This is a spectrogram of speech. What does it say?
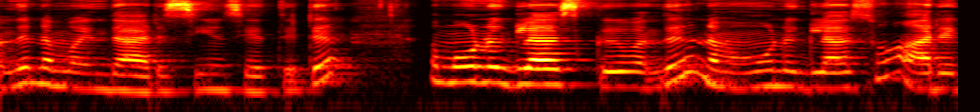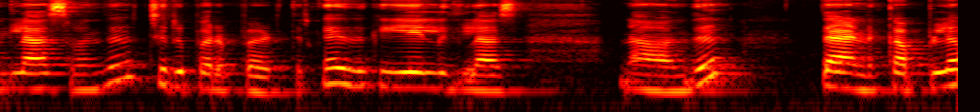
வந்து நம்ம இந்த அரிசியும் சேர்த்துட்டு மூணு கிளாஸ்க்கு வந்து நம்ம மூணு கிளாஸும் அரை கிளாஸ் வந்து சிறுபருப்பு எடுத்திருக்கேன். இதுக்கு ஏழு கிளாஸ் நான் வந்து த கப்பில்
